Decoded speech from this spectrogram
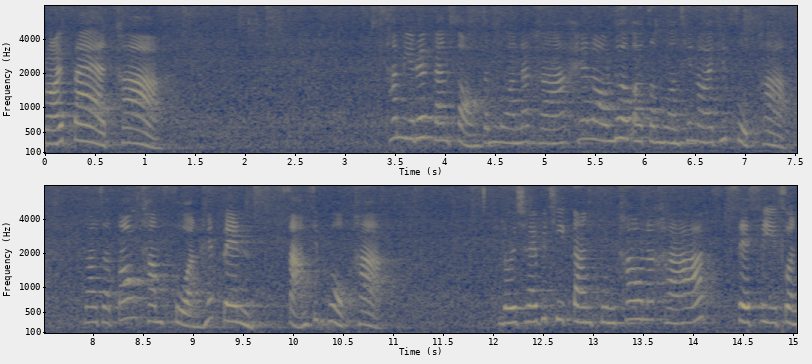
108 ค่ะ ถ้ามีด้วยกัน 2จำนวนนะคะ ให้เราเลือกเอาจำนวนที่น้อยที่สุดค่ะ เราจะต้องทำส่วนให้เป็น 36 ค่ะ โดยใช้วิธีการคูณเข้านะคะ เศษ4ส่วน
